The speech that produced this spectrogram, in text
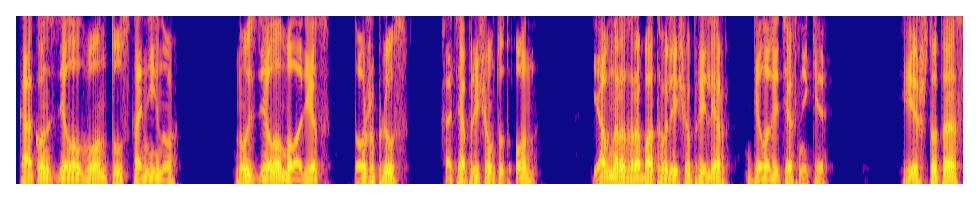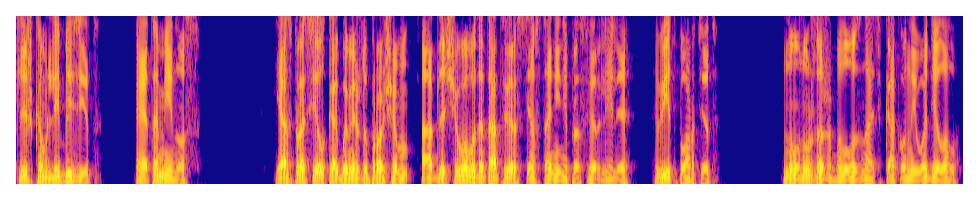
как он сделал вон ту станину. Ну, сделал, молодец, тоже плюс. Хотя при чем тут он? Явно разрабатывали еще прилер, делали техники. И что-то слишком лебезит. Это минус. Я спросил, как бы между прочим, а для чего вот это отверстие в станине просверлили? Вид портит. Ну, нужно же было узнать, как он его делал.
